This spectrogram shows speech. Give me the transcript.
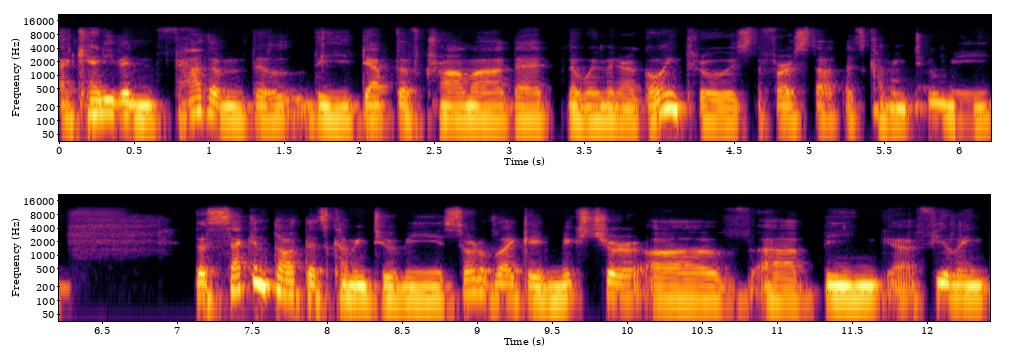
I can't even fathom the the depth of trauma that the women are going through. Is the first thought that's coming to me. The second thought that's coming to me is sort of like a mixture of uh, being uh, feeling,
